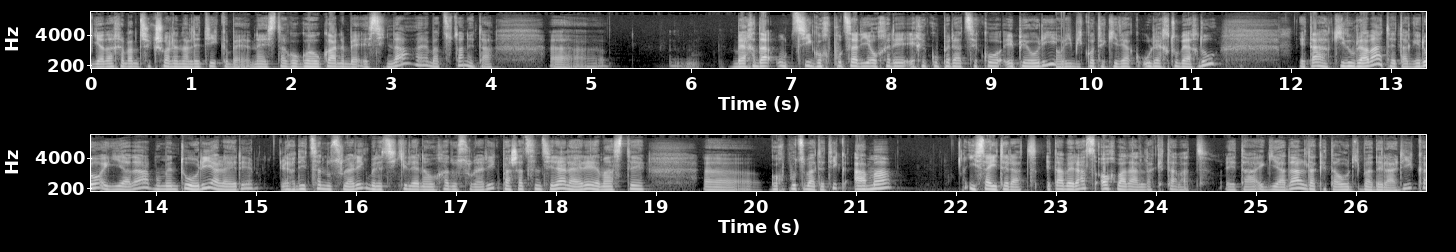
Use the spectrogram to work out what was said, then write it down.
egia da jeman seksualen aldetik, be, ne, ez dago gaukan, be, ezin da, eh, batzutan, eta uh, behar da utzi gorputzari ere errekuperatzeko epe hori, hori bikotekideak ulertu behar du, eta kidura bat, eta gero egia da, momentu hori, ala ere, erditzen duzularik, bereziki lehen aurra duzularik, pasatzen zira, ala ere, emazte uh, gorputz batetik, ama izaiterat. Eta beraz, hor bada aldaketa bat. Eta egia da, aldaketa hori badelarik,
